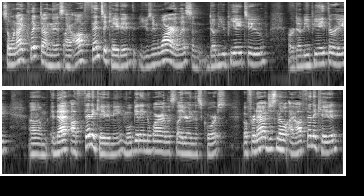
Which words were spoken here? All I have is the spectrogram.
So when I clicked on this, I authenticated using wireless and WPA2 or WPA3. Um, and that authenticated me, and we'll get into wireless later in this course. But for now, just know I authenticated.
